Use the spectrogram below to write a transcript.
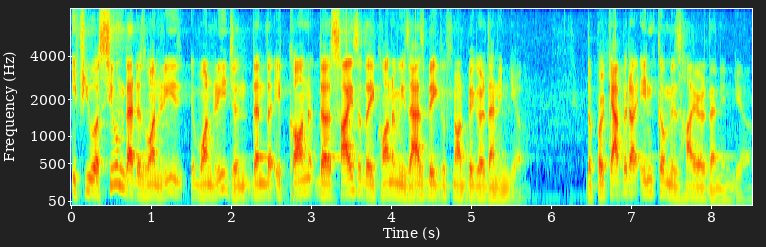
if you assume that is one, re- one region then the, econ- the size of the economy is as big if not bigger than india. The per capita income is higher than india.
